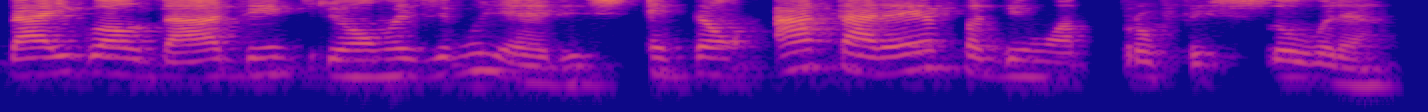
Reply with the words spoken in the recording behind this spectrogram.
da igualdade entre homens e mulheres. Então, a tarefa de uma professora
